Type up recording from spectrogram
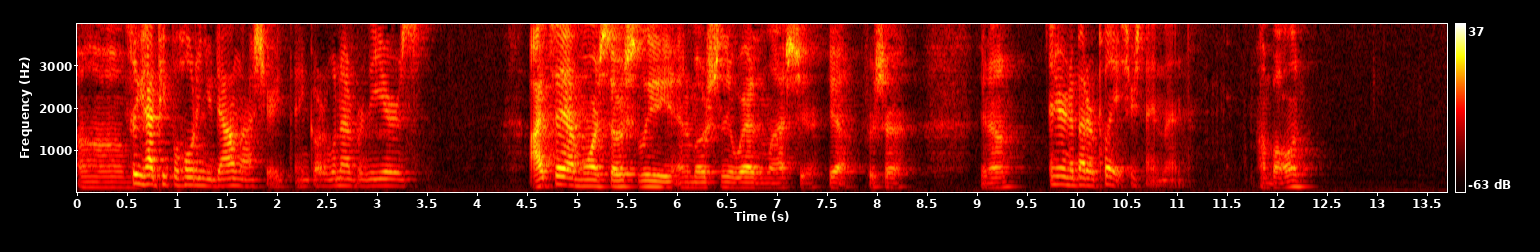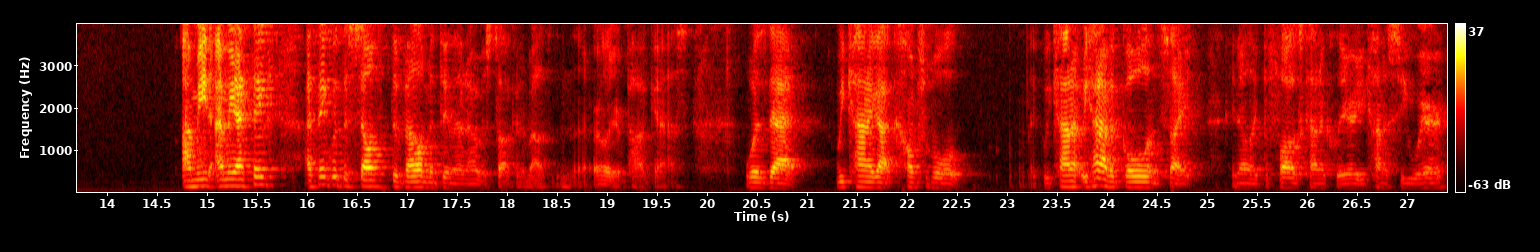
Um, So you had people holding you down last year, you think, or whenever the years. I'd say I'm more socially and emotionally aware than last year. Yeah, for sure. You know, And you're in a better place. You're saying then. I'm balling. I mean, I mean, I think, I think with the self development thing that I was talking about in the earlier podcast, was that we kind of got comfortable, like we kind of we kind of have a goal in sight. You know, like the fog's kind of clear. You kind of see where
